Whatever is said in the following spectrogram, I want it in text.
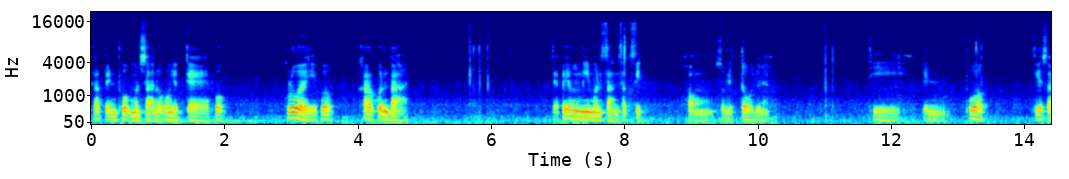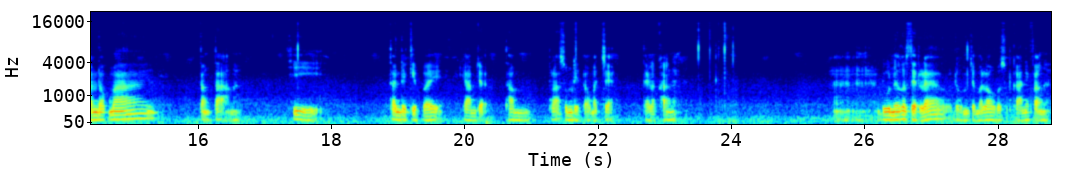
ถ้าเป็นพวกมวลสารก็คงจะแก่พวกกล้วยพวกข้าวก้นบาท แต่ก็ยังมีมวลสารศักดิ์สิทธิ์ของสมเด็จโตอยู่นะ ที่เป็นพวกเกสรดอกไม้ต่าง ๆ นะ ที่ท่านได้เก็บไว้ ยามจะทำพระสมเด็จออกมาแจกแต่ละครั้งนะดูเนื้อก็เสร็จแล้วเดี๋ยวผมจะมาเล่าประสบการณ์ให้ฟังนะ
